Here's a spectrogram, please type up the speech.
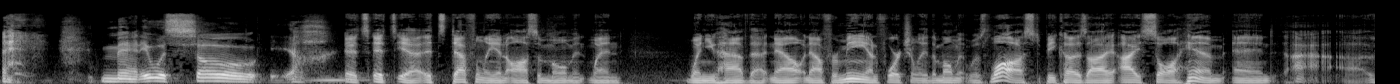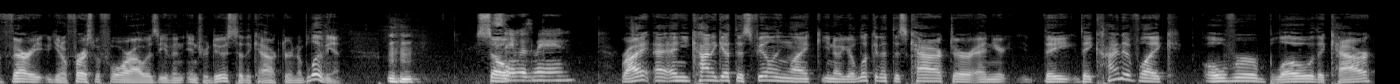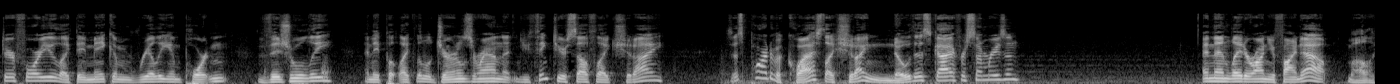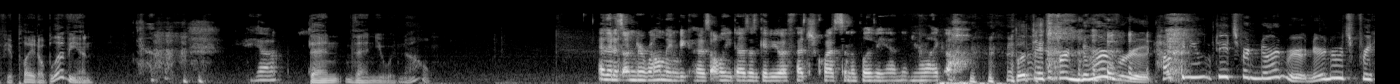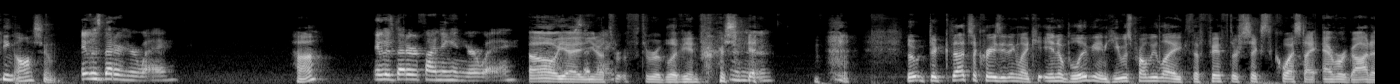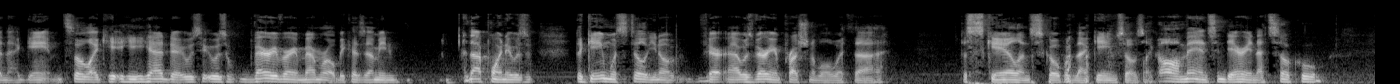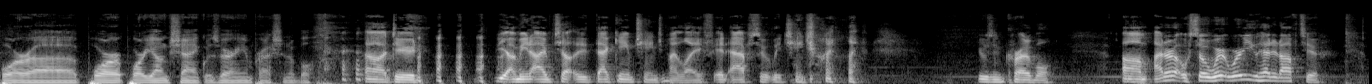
Man, it was so. ugh. It's it's yeah, it's definitely an awesome moment when when you have that. Now now for me, unfortunately, the moment was lost because I I saw him and uh, very you know first before I was even introduced to the character in Oblivion. Mm-hmm. So Same with me. right A- and you kind of get this feeling like you know you're looking at this character and you're they they kind of like overblow the character for you like they make him really important visually and they put like little journals around that you think to yourself like should i is this part of a quest like should i know this guy for some reason and then later on you find out well if you played oblivion Yeah. then then you would know And then it's underwhelming because all he does is give you a fetch quest in Oblivion, and you're like, oh, But it's for Nirnroot. How can you? It's for Nirnroot. Nirnroot's freaking awesome. it was better your way. Huh? It was better finding in your way. Oh yeah, you know through, through Oblivion 1st The- the- that's a crazy thing. Like in Oblivion, he was probably like the fifth or sixth quest I ever got in that game. So like he, he had it was it was very very memorable because I mean at that point it was the game was still you know very, I was very impressionable with uh, the scale and scope of that game. So I was like, oh man, Sinderion, that's so cool. poor uh poor poor young shank was very impressionable Oh, dude. yeah, I mean, I'm tell that game changed my life. It absolutely changed my life. It was incredible. Um, I don't know. So where where are you headed off to?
